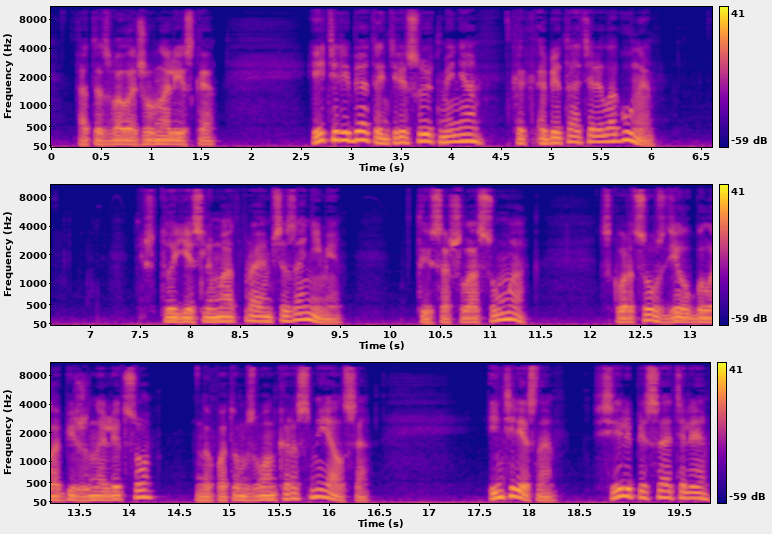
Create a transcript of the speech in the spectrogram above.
— отозвалась журналистка. «Эти ребята интересуют меня как обитатели лагуны». «Что, если мы отправимся за ними?» «Ты сошла с ума». Скворцов сделал было обиженное лицо, но потом звонко рассмеялся. «Интересно, все ли писатели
